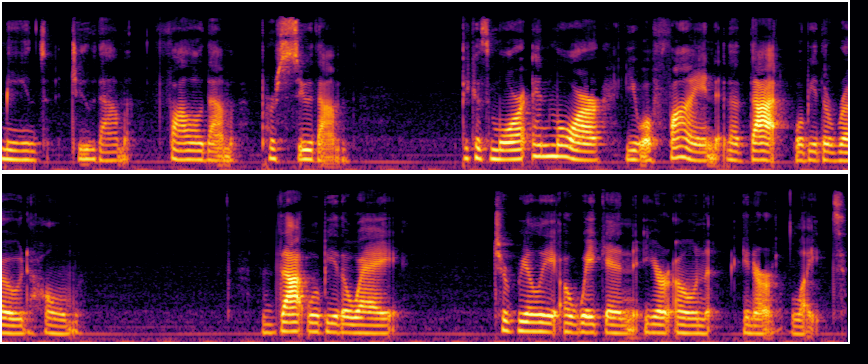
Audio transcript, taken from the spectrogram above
means, do them, follow them, pursue them. Because more and more, you will find that that will be the road home. That will be the way to really awaken your own inner light.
